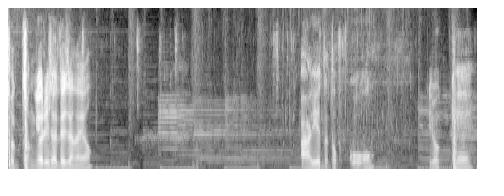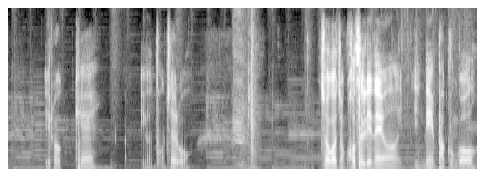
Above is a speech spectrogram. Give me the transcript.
정, 정렬이 잘 되잖아요. 아이언은 없고 이렇게 이렇게 이건 통째로 저거 좀 거슬리네요. 닉네임 바꾼 거.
